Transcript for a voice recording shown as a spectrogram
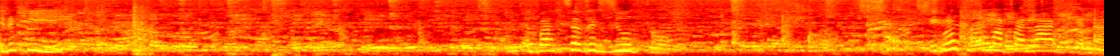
এটা কি? বাচ্চাদের জুতো। এগুলো তোমার পায়ে লাগবে না।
